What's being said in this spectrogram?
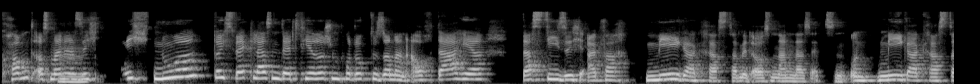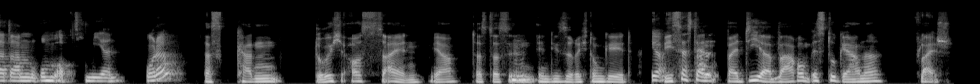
kommt aus meiner mhm. Sicht nicht nur durchs Weglassen der tierischen Produkte, sondern auch daher, dass die sich einfach mega krass damit auseinandersetzen und mega krass daran rumoptimieren, oder? Das kann durchaus sein, ja, dass das in, mhm. in diese Richtung geht. Ja. Wie ist das denn bei dir? Warum isst du gerne Fleisch?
